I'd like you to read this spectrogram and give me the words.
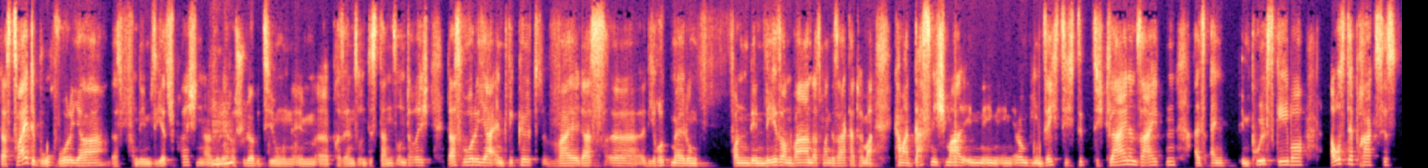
das zweite Buch wurde ja, das von dem Sie jetzt sprechen, also mhm. Lehrer-Schüler-Beziehungen im äh, Präsenz- und Distanzunterricht, das wurde ja entwickelt, weil das äh, die Rückmeldung von den Lesern waren, dass man gesagt hat, hör mal, kann man das nicht mal in, in, in irgendwie in 60, 70 kleinen Seiten als ein Impulsgeber aus der Praxis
